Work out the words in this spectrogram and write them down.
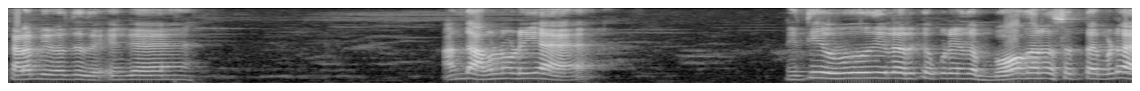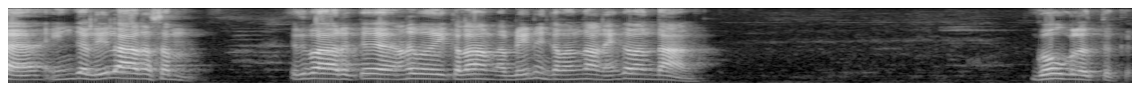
கிளம்பி வந்தது. எங்கே? அந்த அவனுடைய நித்திய விபூதியில் இருக்கக்கூடிய அந்த போகரசத்தை விட இங்கே லீலாரசம் இதுவாக இருக்குது அனுபவிக்கலாம் அப்படின்னு இங்கே வந்தான். எங்கே வந்தான்? கோகுலத்துக்கு.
